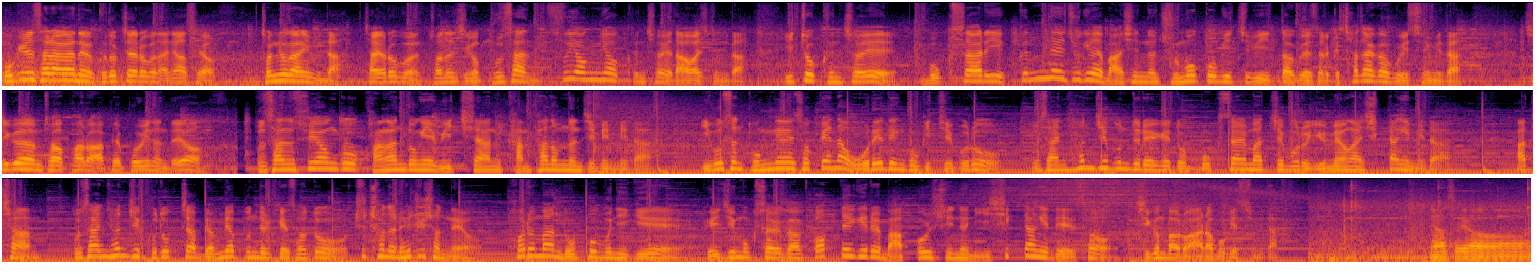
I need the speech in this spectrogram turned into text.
고기를 사랑하는 구독자 여러분 안녕하세요. 정유강입니다. 자 여러분 저는 지금 부산 수영역 근처에 나와 있습니다. 이쪽 근처에 목살이 끝내주게 맛있는 주먹고기집이 있다고 해서 이렇게 찾아가고 있습니다. 지금 저 바로 앞에 보이는데요. 부산 수영구 광안동에 위치한 간판 없는 집입니다. 이곳은 동네에서 꽤나 오래된 고깃집으로 부산 현지 분들에게도 목살 맛집으로 유명한 식당입니다 아참 부산 현지 구독자 몇몇 분들께서도 추천을 해주셨네요. 허름한 노포 분위기에 돼지 목살과 껍데기를 맛볼 수 있는 이 식당에 대해서 지금 바로 알아보겠습니다. 안녕하세요.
